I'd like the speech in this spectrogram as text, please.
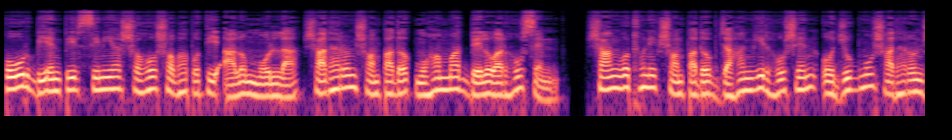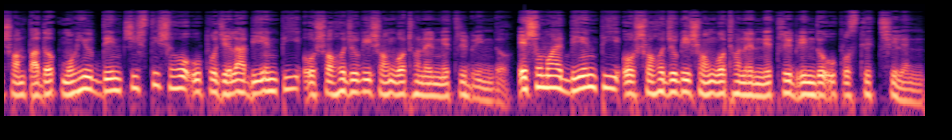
পৌর বিএনপির সিনিয়র সহ সভাপতি আলম মোল্লা, সাধারণ সম্পাদক মোহাম্মদ দেলোয়ার হোসেন সাংগঠনিক সম্পাদক জাহাঙ্গীর হোসেন ও যুগ্ম সাধারণ সম্পাদক মহিউদ্দিন চিস্তিসহ উপজেলা বিএনপি ও সহযোগী সংগঠনের নেতৃবৃন্দ। এ সময় বিএনপি ও সহযোগী সংগঠনের নেতৃবৃন্দ উপস্থিত ছিলেন।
